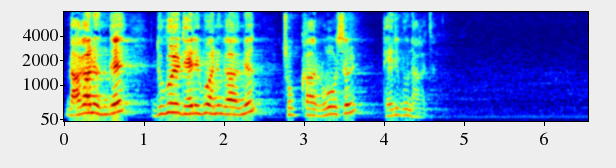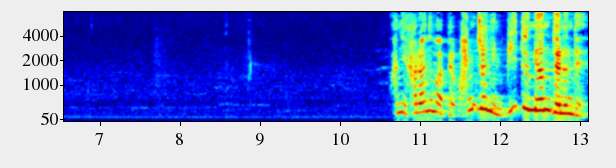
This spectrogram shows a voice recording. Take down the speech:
나가는데 누굴 데리고 가는가 하면 조카 롯을 데리고 나가잖아요. 아니 하나님 앞에 완전히 믿으면 되는데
